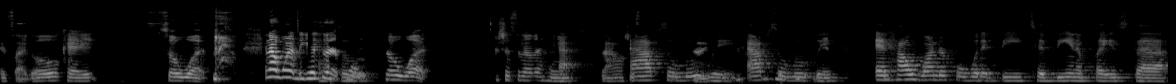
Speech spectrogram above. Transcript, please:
It's like, oh, okay, so what? and I wanted to get to that point. So what? It's just another hair Ab- just- Absolutely, absolutely. And how wonderful would it be to be in a place that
